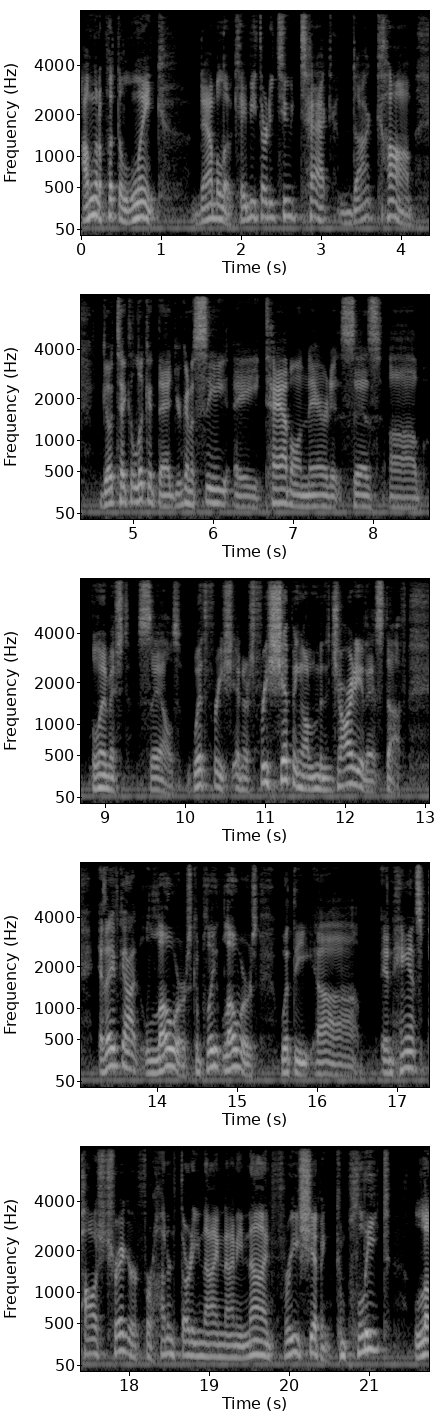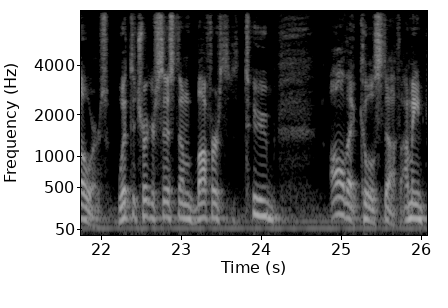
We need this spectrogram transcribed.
I'm going to put the link down below, kb32tech.com. Go take a look at that. You're going to see a tab on there that says uh, blemished sales with free, and there's free shipping on the majority of that stuff. And they've got lowers, complete lowers with the uh, enhanced polished trigger for $139.99, free shipping, complete lowers with the trigger system, buffers, tube, all that cool stuff. I mean,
